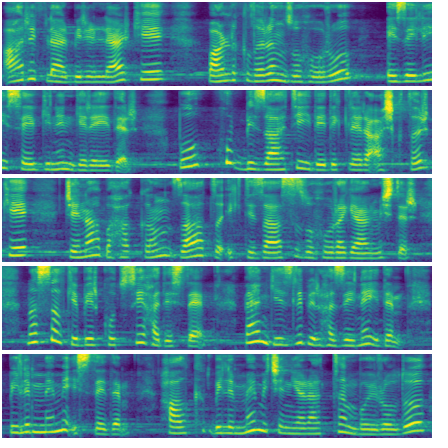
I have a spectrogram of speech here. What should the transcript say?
Arifler bilirler ki, varlıkların zuhuru ezeli sevginin gereğidir. Bu hubbi zati dedikleri aşktır ki Cenab-ı Hakk'ın zatı iktizası zuhura gelmiştir. Nasıl ki bir kutsi hadiste ben gizli bir hazine idim, bilinmemi istedim, halkı bilinmem için yarattım buyuruldu.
